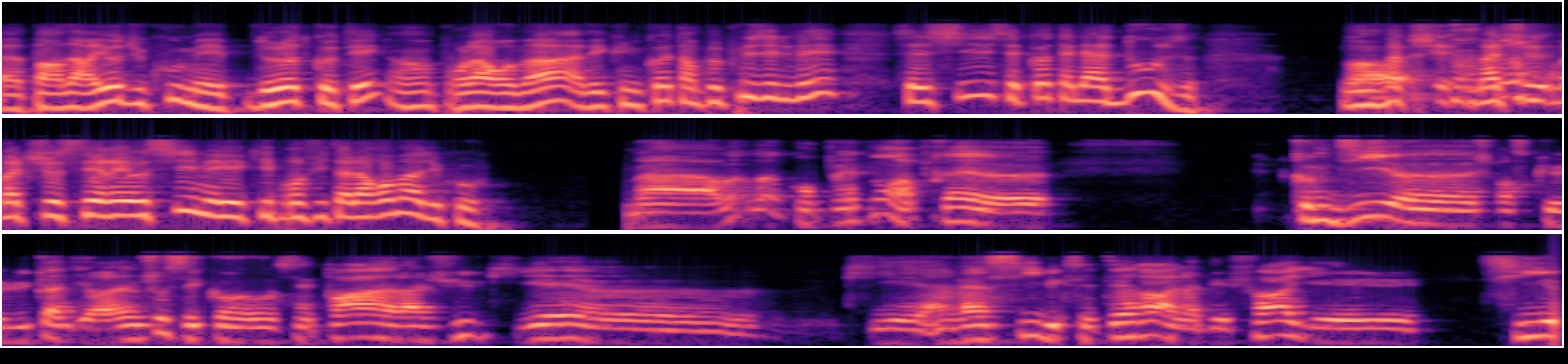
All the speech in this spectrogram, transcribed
euh, par Dario du coup, mais de l'autre côté, hein, pour la Roma, avec une cote un peu plus élevée. Celle-ci, cette cote, elle est à 12. Donc ah match, match, serré aussi, mais qui profite à la Roma du coup. Bah ouais, ouais complètement. Après, euh, comme dit, euh, je pense que Lucas dira la même chose, c'est que c'est pas la Juve qui est qui est invincible, etc. Elle a des failles et si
